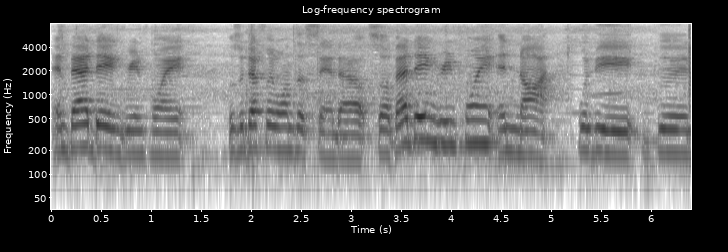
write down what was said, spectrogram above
And Bad Day and Greenpoint. Those are definitely ones that stand out. So Bad Day and Greenpoint and Not would be good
